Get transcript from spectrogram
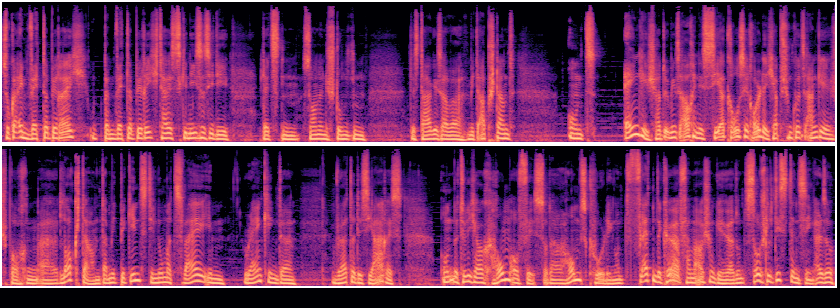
sogar im Wetterbereich. Und beim Wetterbericht heißt es, genießen Sie die letzten Sonnenstunden des Tages aber mit Abstand. Und Englisch hat übrigens auch eine sehr große Rolle. Ich habe es schon kurz angesprochen. Äh, Lockdown, damit beginnt die Nummer zwei im Ranking der Wörter des Jahres. Und natürlich auch Homeoffice oder Homeschooling und Flatten the Curve haben wir auch schon gehört und Social Distancing. Also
